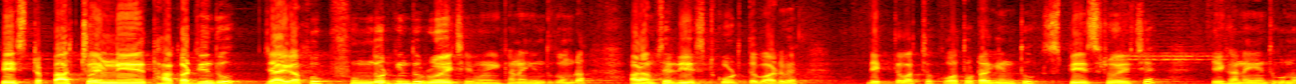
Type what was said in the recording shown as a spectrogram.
পেজটা পাচ্ছ। এমনি থাকার কিন্তু জায়গা খুব সুন্দর কিন্তু রয়েছে এবং এখানে কিন্তু তোমরা আরামসে রেস্ট করতে পারবে। দেখতে পাচ্ছ কতটা কিন্তু স্পেস রয়েছে। এখানে কিন্তু কোনো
